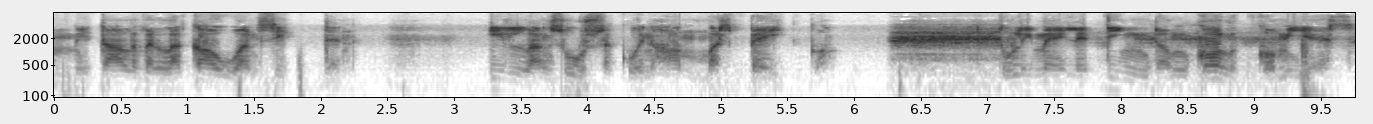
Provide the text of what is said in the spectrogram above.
tammi talvella kauan sitten. Illan suussa kuin hammas peikko. Tuli meille dingdong kolkkomies.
